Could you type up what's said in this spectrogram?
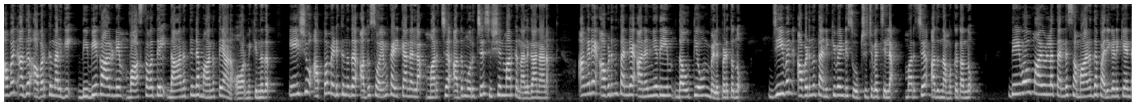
അവൻ അത് അവർക്ക് നൽകി ദിവ്യകാരുണ്യം വാസ്തവത്തിൽ ദാനത്തിന്റെ മാനത്തെയാണ് ഓർമ്മിക്കുന്നത്. യേശു അപ്പം എടുക്കുന്നത് അത് സ്വയം കഴിക്കാനല്ല മറിച്ച് അത് മുറിച്ച് ശിഷ്യന്മാർക്ക് നൽകാനാണ്. അങ്ങനെ അവിടുന്ന് തന്റെ അനന്യതയും ദൗത്യവും വെളിപ്പെടുത്തുന്നു. ജീവൻ അവിടുന്ന് തനിക്ക് വേണ്ടി സൂക്ഷിച്ചു വെച്ചില്ല. മറിച്ച് അത് നമുക്ക് തന്നു. ദൈവവുമായുള്ള തന്റെ സമാനത പരിഗണിക്കേണ്ട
